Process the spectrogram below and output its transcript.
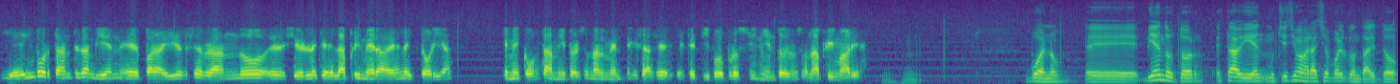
y es importante también eh, para ir cerrando, eh, decirle que es la primera vez en la historia que me consta a mí personalmente que se hace este tipo de procedimientos en zona primaria. Bueno, eh, bien, doctor, está bien. Muchísimas gracias por el contacto.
